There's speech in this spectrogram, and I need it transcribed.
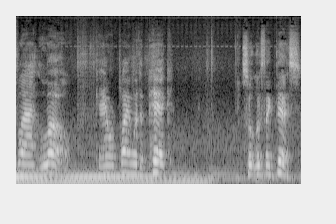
flat, low. Okay, and we're playing with a pick, so it looks like this.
